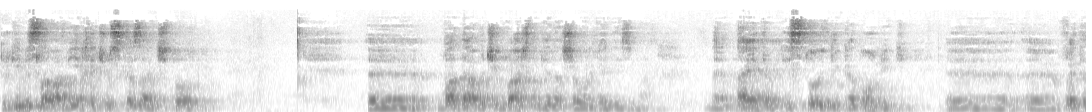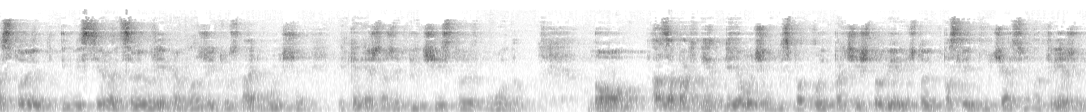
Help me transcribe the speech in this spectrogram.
Другими словами, я хочу сказать, что э, вода очень важна для нашего организма, на, на этом не стоит экономить, Э, э, в это стоит инвестировать свое время, вложить, узнать больше и, конечно же, пить чистую воду. Но о Замахненко я очень беспокоен, почти что уверен, что последнюю часть он отрежет,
